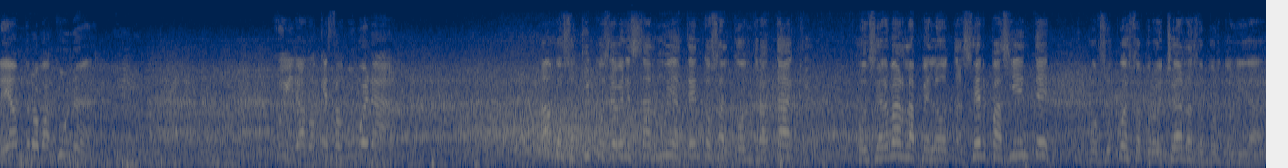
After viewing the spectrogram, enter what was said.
Leandro Bacuna. Cuidado que esta es muy buena. Ambos equipos deben estar muy atentos al contraataque, conservar la pelota, ser paciente por supuesto aprovechar las oportunidades.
